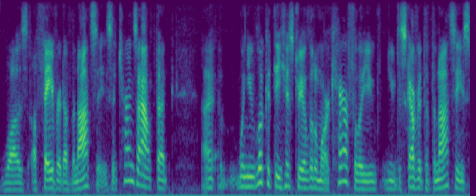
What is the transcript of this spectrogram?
was a favorite of the Nazis, it turns out that uh, when you look at the history a little more carefully, you, you discover that the Nazis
